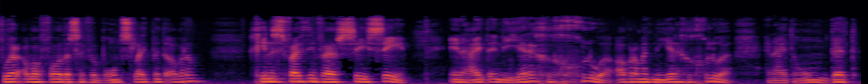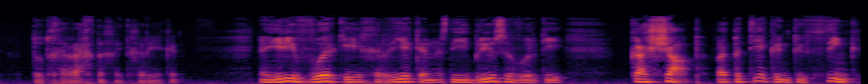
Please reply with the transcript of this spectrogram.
voor Abba Vader sy verbond sluit met Abraham? Genesis 15 vers 6 sê en hy het in die Here geglo Abraham het in die Here geglo en hy het hom dit tot geregtigheid gereken. Nou hierdie woordjie gereken is die Hebreëse woordjie kashab wat beteken to think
